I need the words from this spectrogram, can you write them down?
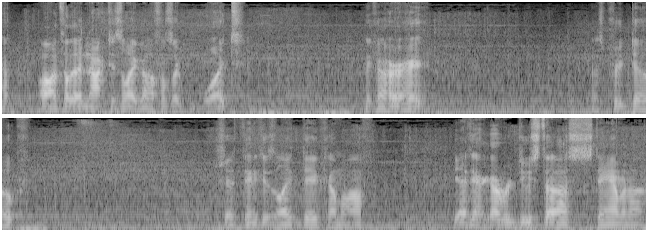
oh, I thought that knocked his leg off. I was like, what? Like, alright. That's pretty dope. Which I think his leg did come off. Yeah, I think I got reduced uh, stamina.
